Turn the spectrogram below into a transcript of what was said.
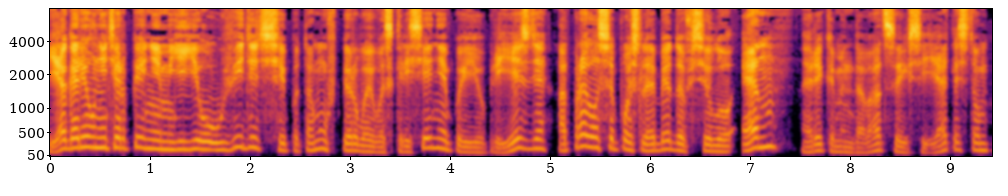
Я горел нетерпением ее увидеть, и потому в первое воскресенье по ее приезде отправился после обеда в село Н рекомендоваться их сиятельством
